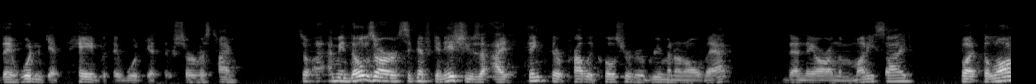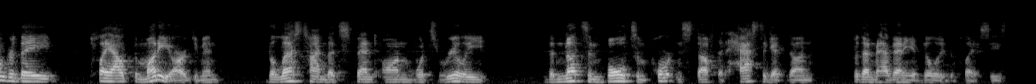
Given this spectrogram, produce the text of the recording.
They wouldn't get paid, but they would get their service time. So, I mean, those are significant issues. I think they're probably closer to agreement on all that than they are on the money side. But the longer they play out the money argument, the less time that's spent on what's really the nuts and bolts important stuff that has to get done for them to have any ability to play a season.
